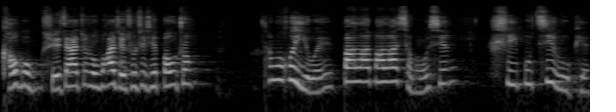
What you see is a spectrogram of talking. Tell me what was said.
考古学家就是挖掘出这些包装，他们会以为《巴拉巴拉小魔仙》是一部纪录片。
